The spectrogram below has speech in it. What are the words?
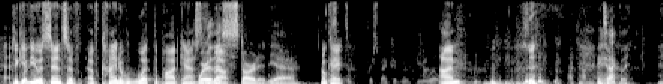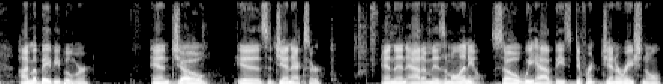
to give you a sense of, of kind of what the podcast Where is about. this started, yeah. okay, Perspective, if you will. I'm exactly. I'm a baby boomer, and Joe is a Gen Xer, and then Adam is a millennial. So we have these different generational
